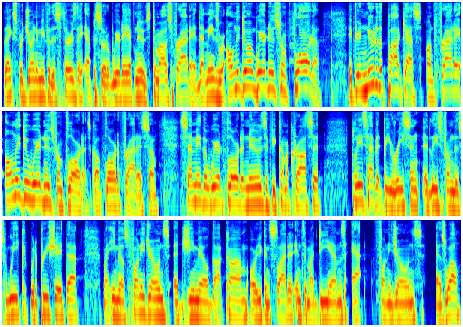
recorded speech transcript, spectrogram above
Thanks for joining me for this Thursday episode of Weird AF News. Tomorrow's Friday. That means we're only doing weird news from Florida. If you're new to the podcast, on Friday, only do weird news from Florida. It's called Florida Friday. So send me the weird Florida news if you come across it. Please have it be recent, at least from this week. Would appreciate that. My email is funnyjones at gmail.com, or you can slide it into my DMs at funnyjones as well.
